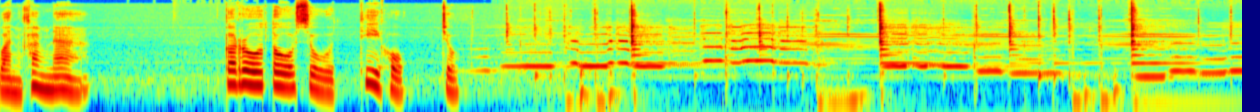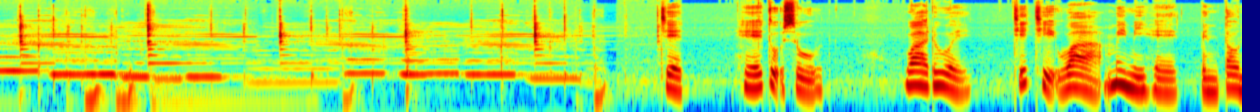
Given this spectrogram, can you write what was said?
วันข้างหน้า กโรโตสูตรที่หกจบเจ็ดเหตุสูตร ว่าด้วย ทิฏฐิว่าไม่มีเหตุเป็นต้น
